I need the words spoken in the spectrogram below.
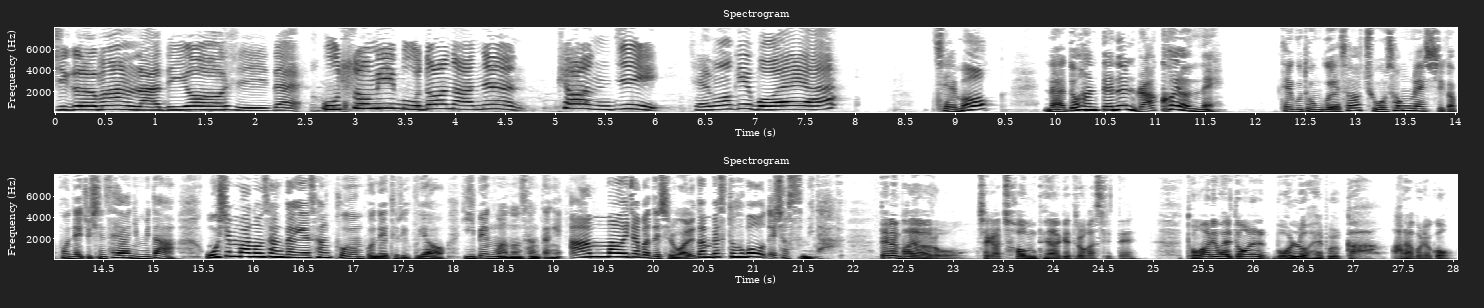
지금은 라디오 시대. 웃음이 묻어나는 편지. 제목이 뭐예요? 제목 나도 한때는 락커였네. 대구 동구에서 조성래 씨가 보내주신 사연입니다. 50만 원 상당의 상품 보내드리고요. 200만 원 상당의 안마의자 받으실 월간 베스트 후보 되셨습니다. 때는 바야흐로 제가 처음 대학에 들어갔을 때 동아리 활동을 뭘로 해볼까 알아보려고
